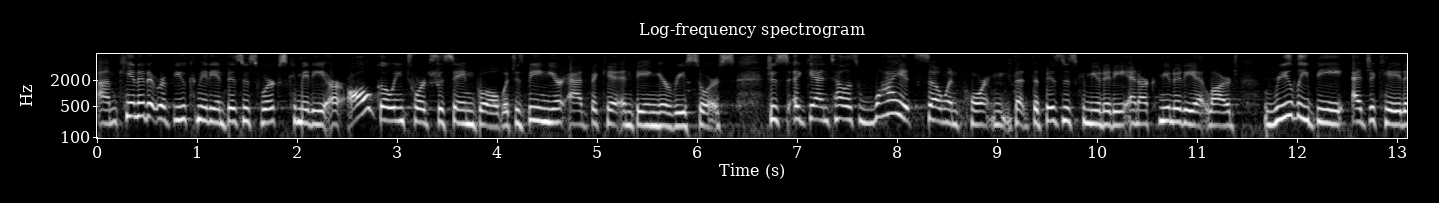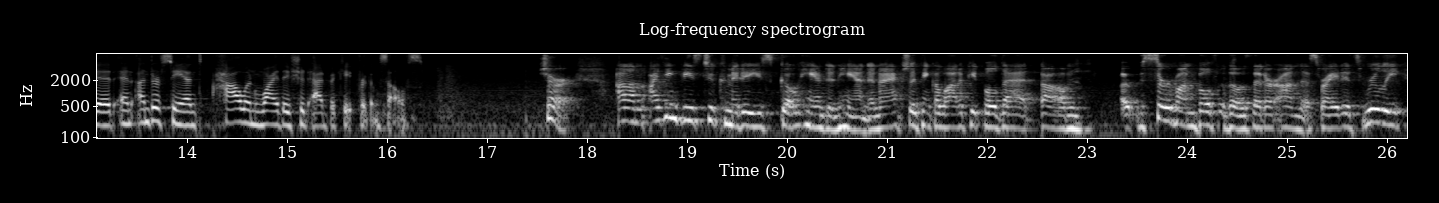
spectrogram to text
Um, Candidate Review Committee and Business Works Committee are all going towards the same goal, which is being your advocate and being your resource. Just again, tell us why it's so important that the business community and our community at large really be educated and understand how and why they should advocate for themselves. Sure. Um, I think these two committees go hand in hand, and I actually think a lot of people that um, uh, serve on both of those that are on this, right? It's really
